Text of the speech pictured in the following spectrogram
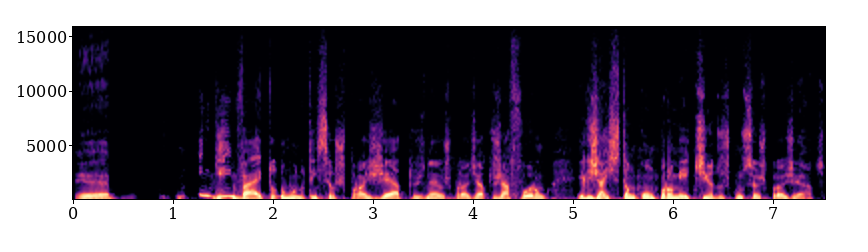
É, ninguém vai, todo mundo tem seus projetos, né? Os projetos já foram, eles já estão comprometidos com seus projetos.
